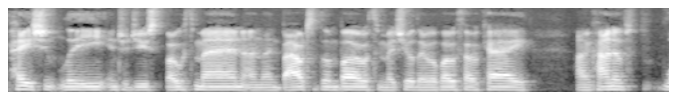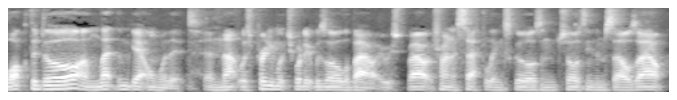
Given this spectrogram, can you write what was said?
patiently introduced both men and then bowed to them both and made sure they were both okay and kind of lock the door and let them get on with it. And that was pretty much what it was all about. It was about trying to settling scores and sorting themselves out.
